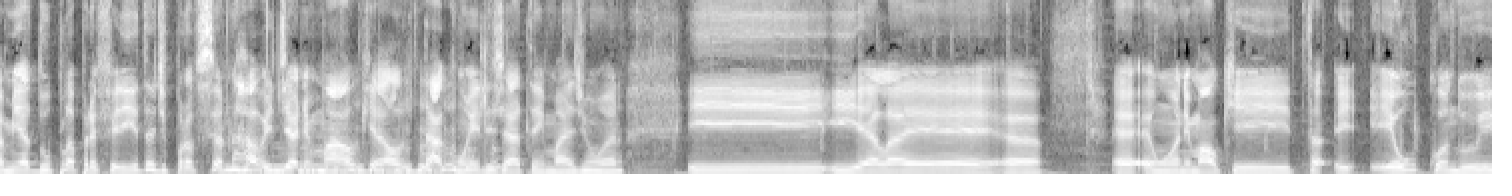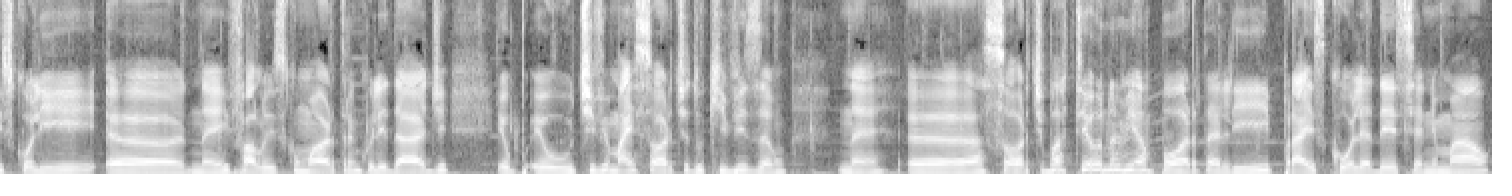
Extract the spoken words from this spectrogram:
a, minha dupla preferida de profissional e de animal, que ela tá com ele já tem mais de um ano. E, e ela é, é, é um animal que tá, eu, quando escolhi, uh, né, e falo isso com maior tranquilidade, eu, eu tive mais sorte do que visão. Né? Uh, a sorte bateu na minha porta ali para a escolha desse animal.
